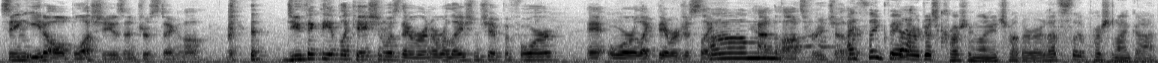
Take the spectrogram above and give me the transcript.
Seeing Eda all blushy is interesting, huh? Do you think the implication was they were in a relationship before, or like they were just like Um, had the hots for each other? I think they Well- were just crushing on each other. That's the impression I got.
